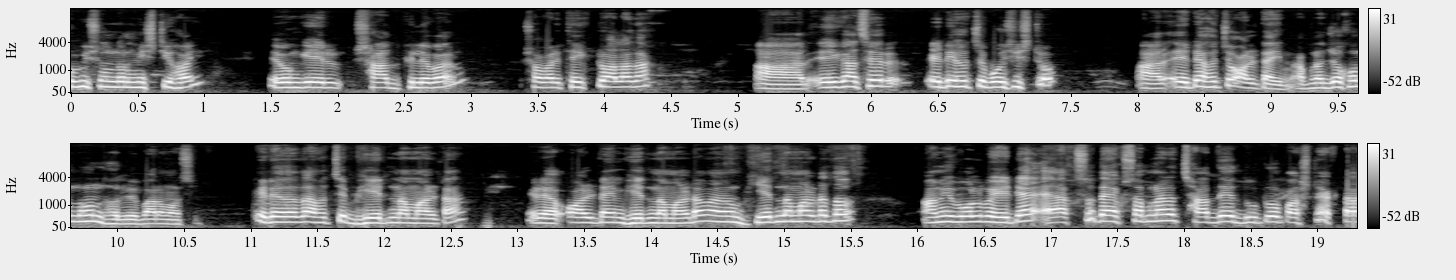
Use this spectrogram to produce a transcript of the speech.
খুবই সুন্দর মিষ্টি হয় এবং এর স্বাদ ফ্লেভার সবারই থেকে একটু আলাদা। আর এই গাছের এটি হচ্ছে বৈশিষ্ট্য। আর এটা হচ্ছে অল টাইম আপনার যখন তখন ধরবে বারো মাসি। এটা দাদা হচ্ছে ভিয়েতনাম মালটা। এটা অল টাইম ভিয়েতনাম মালটা। ভিয়েতনাম মালটা তো আমি বলব এটা একশোতে একশো আপনারা ছাদে দুটো পাঁচটা একটা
